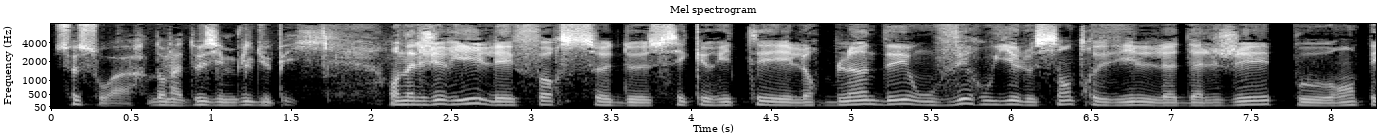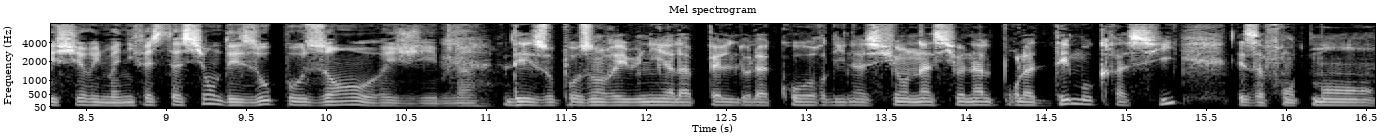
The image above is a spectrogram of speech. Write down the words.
ce soir dans la deuxième ville du pays. En Algérie, les forces de sécurité et leurs blindés ont verrouillé le centre-ville d'Alger pour empêcher une manifestation des opposants au régime. Des opposants réunis à l'appel de la coordination nationale pour la démocratie. Des affrontements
